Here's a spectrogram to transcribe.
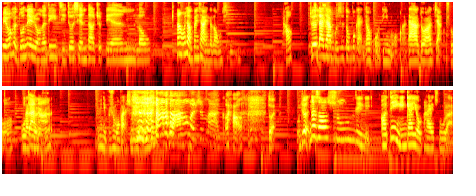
没有很多内容的第一集就先到这边喽。那我想分享一个东西，好，就是大家不是都不敢叫伏地魔嘛，大家都要讲说我敢啊。因为你不是魔法世界的，我是 马 瓜。好，对，我觉得那时候书里哦，电影应该有拍出来，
